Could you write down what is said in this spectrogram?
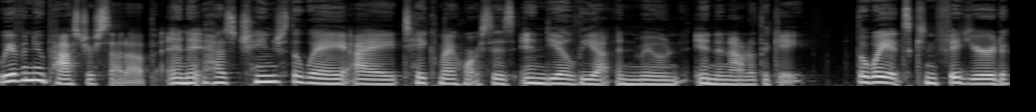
We have a new pasture set up, and it has changed the way I take my horses, India, Leah, and Moon, in and out of the gate. The way it's configured,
